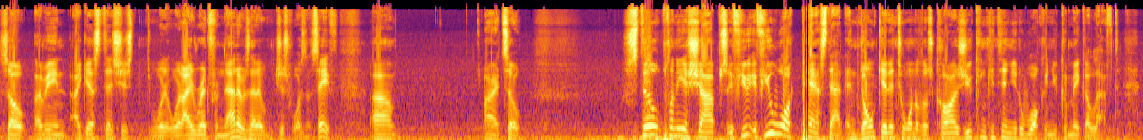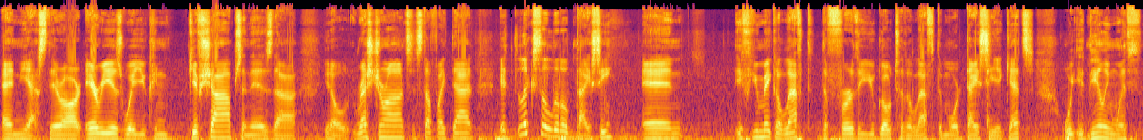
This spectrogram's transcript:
So, I mean, I guess that's just what, what I read from that. It was that it just wasn't safe. Um, all right, so still plenty of shops. If you if you walk past that and don't get into one of those cars, you can continue to walk and you can make a left. And yes, there are areas where you can gift shops and there's the you know restaurants and stuff like that. It looks a little dicey, and if you make a left, the further you go to the left, the more dicey it gets. What you're dealing with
